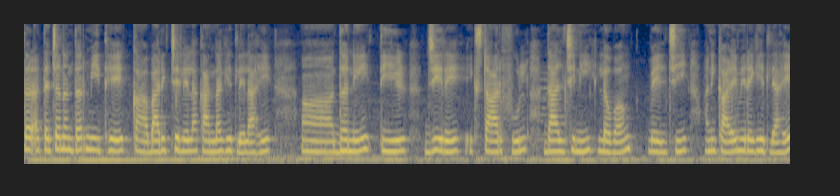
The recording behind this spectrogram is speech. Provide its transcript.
तर त्याच्यानंतर मी इथे एक का बारीक चिरलेला कांदा घेतलेला आहे. धने तीळ जिरे एक स्टारफूल दालचिनी लवंग वेलची आणि काळे मिरे घेतले आहे.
